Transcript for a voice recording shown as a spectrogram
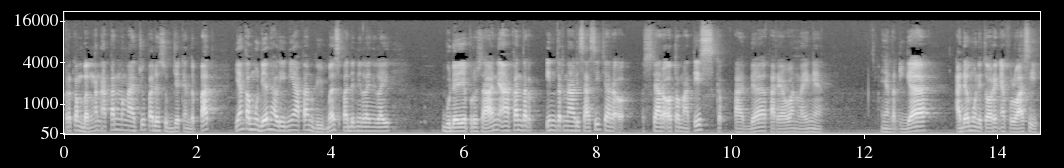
perkembangan akan mengacu pada subjek yang tepat, yang kemudian hal ini akan berimbas pada nilai-nilai budaya perusahaan yang akan terinternalisasi secara, secara otomatis kepada karyawan lainnya. Yang ketiga, ada monitoring evaluasi.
